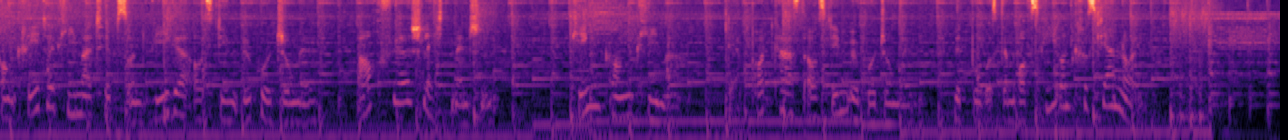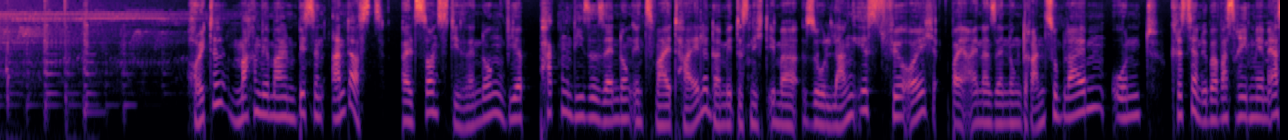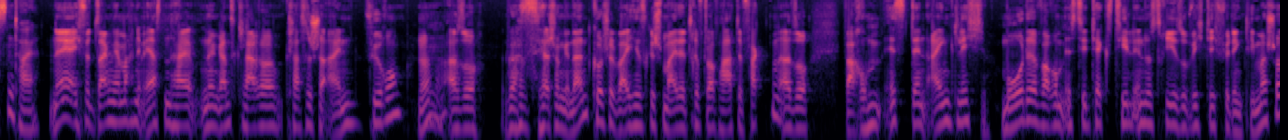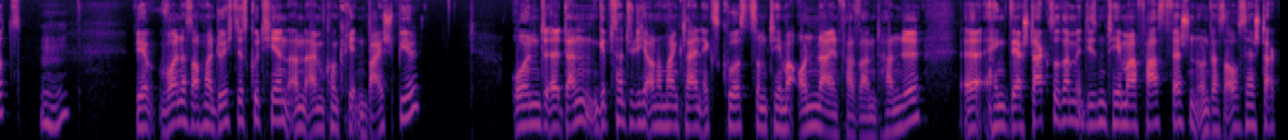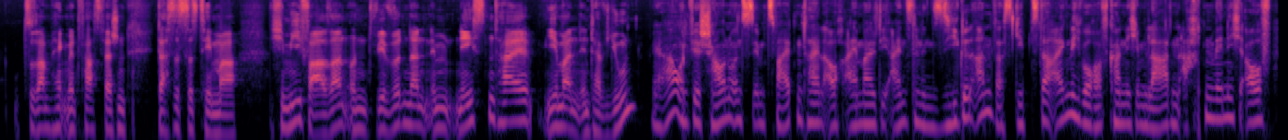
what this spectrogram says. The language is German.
Konkrete Klimatipps und Wege aus dem Ökodschungel. Auch für Schlechtmenschen. King Kong Klima. Der Podcast aus dem Ökodschungel. Mit Boris Dembrowski und Christian Noll. Heute machen wir mal ein bisschen anders als sonst die Sendung. Wir packen diese Sendung in zwei Teile, damit es nicht immer so lang ist für euch, bei einer Sendung dran zu bleiben. Und Christian, über was reden wir im ersten Teil? Naja, ich würde sagen, wir machen im ersten Teil eine ganz klare klassische Einführung. Ne? Mhm. Also, du hast es ja schon genannt, kuschelweiches Geschmeide trifft auf harte Fakten. Also, warum ist denn eigentlich Mode, warum ist die Textilindustrie so wichtig für den Klimaschutz? Mhm. Wir wollen das auch mal durchdiskutieren an einem konkreten Beispiel. Und äh, dann gibt's natürlich auch noch mal einen kleinen Exkurs zum Thema Online-Versandhandel. Äh, hängt sehr stark zusammen mit diesem Thema Fast Fashion und was auch sehr stark zusammenhängt mit Fast Fashion, das ist das Thema Chemiefasern. Und wir würden dann im nächsten Teil jemanden interviewen. Ja, und wir schauen uns im zweiten Teil auch einmal die einzelnen Siegel an. Was gibt's da eigentlich? Worauf kann ich im Laden achten, wenn ich auf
